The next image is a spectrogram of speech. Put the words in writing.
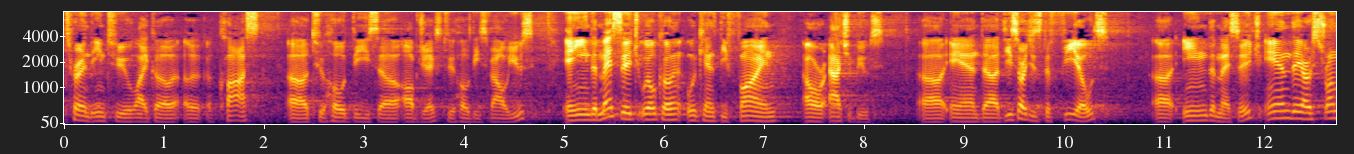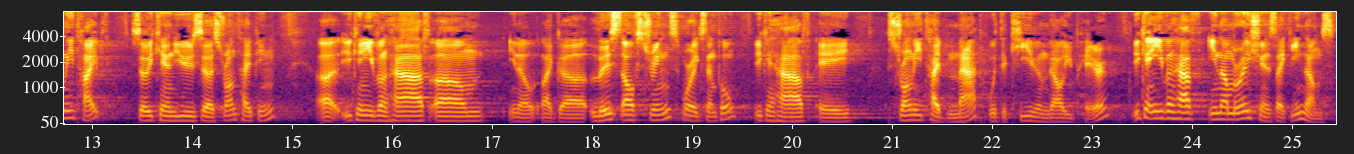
turned into like a, a, a class uh, to hold these uh, objects, to hold these values. And in the message, we'll we can define our attributes. and these are just the fields uh, in the message, and they are strongly typed, so you can use uh, strong typing. Uh, you can even have, um, you know, like a list of strings, for example. You can have a strongly typed map with the key and value pair. You can even have enumerations like enums.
